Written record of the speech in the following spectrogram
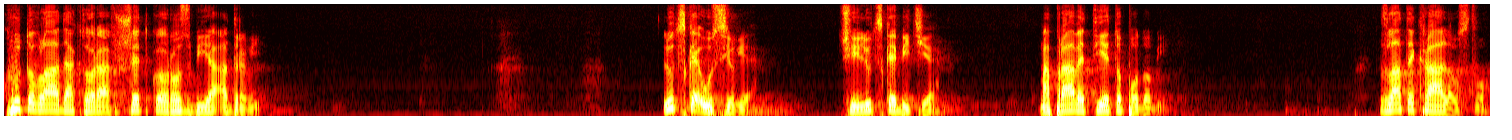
Krutovláda, ktorá všetko rozbíja a drví. Ľudské úsilie, či ľudské bytie, má práve tieto podoby. Zlaté kráľovstvo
